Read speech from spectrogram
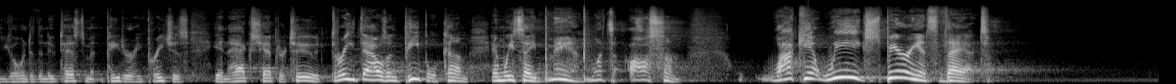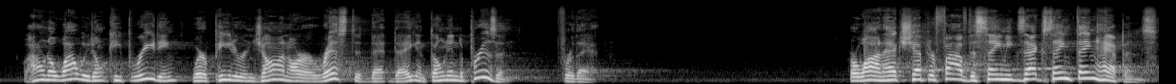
You go into the New Testament, Peter, he preaches in Acts chapter 2, 3,000 people come, and we say, Man, what's awesome? Why can't we experience that? I don't know why we don't keep reading where Peter and John are arrested that day and thrown into prison for that. Or why in Acts chapter 5, the same exact same thing happens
